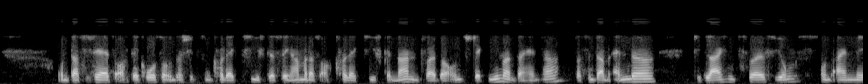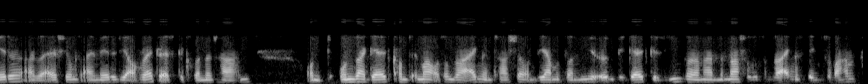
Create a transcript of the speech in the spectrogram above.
Und das ist ja jetzt auch der große Unterschied zum Kollektiv. Deswegen haben wir das auch Kollektiv genannt, weil bei uns steckt niemand dahinter. Das sind am Ende die gleichen zwölf Jungs und ein Mädel, also elf Jungs, ein Mädel, die auch Red Race gegründet haben. Und unser Geld kommt immer aus unserer eigenen Tasche und wir haben uns noch nie irgendwie Geld geliehen, sondern haben immer versucht, unser eigenes Ding zu machen.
